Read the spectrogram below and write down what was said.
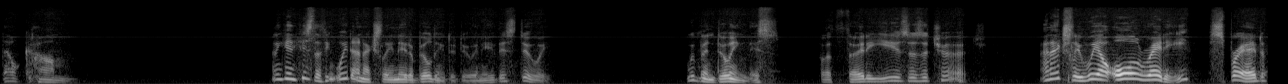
they'll come. And again, here's the thing we don't actually need a building to do any of this, do we? We've been doing this for 30 years as a church. And actually, we are already spread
